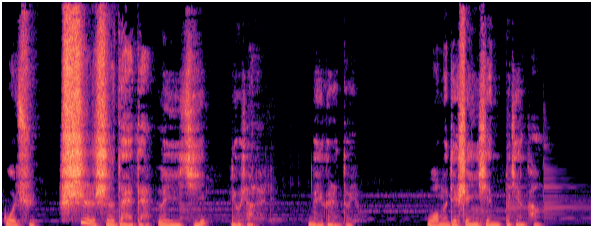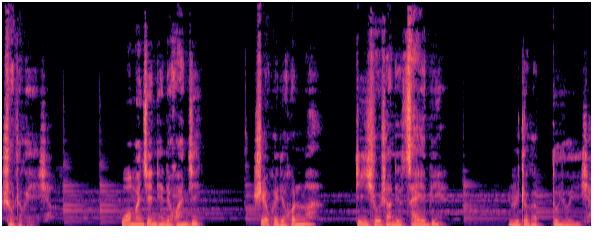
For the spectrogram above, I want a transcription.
过去世世代代累积留下来的，每个人都有。我们的身心不健康，受这个影响；我们今天的环境、社会的混乱、地球上的灾变，与这个都有影响。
